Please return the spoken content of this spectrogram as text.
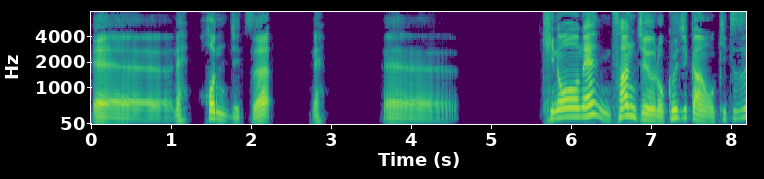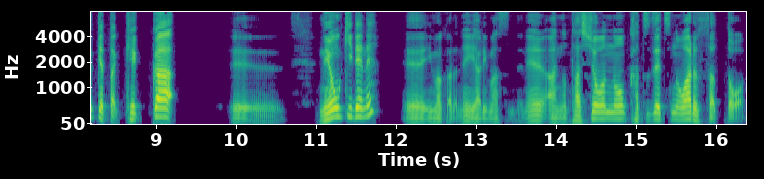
えー、ね、本日、ね、えー、昨日ね、36時間起き続けた結果、えー、寝起きでね、えー、今からね、やりますんでね、あの、多少の滑舌の悪さと、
